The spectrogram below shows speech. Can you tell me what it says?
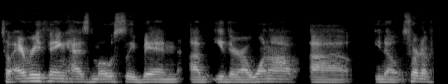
So everything has mostly been um, either a one-off uh, you know sort of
